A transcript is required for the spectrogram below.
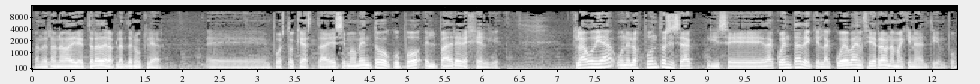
cuando es la nueva directora de la planta nuclear. Eh, puesto que hasta ese momento ocupó el padre de Helge. Claudia une los puntos y se, da, y se da cuenta de que la cueva encierra una máquina del tiempo.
